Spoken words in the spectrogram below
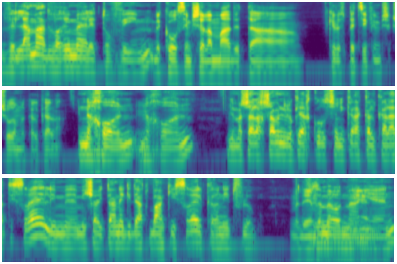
ולמה הדברים האלה טובים. בקורסים שלמדת, כאילו ספציפיים שקשורים לכלכלה. נכון, mm. נכון. למשל, עכשיו אני לוקח קורס שנקרא כלכלת ישראל, עם אה, מי שהייתה נגידת בנק ישראל, קרנית פלוג. מדהים. זה מאוד מעניין.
